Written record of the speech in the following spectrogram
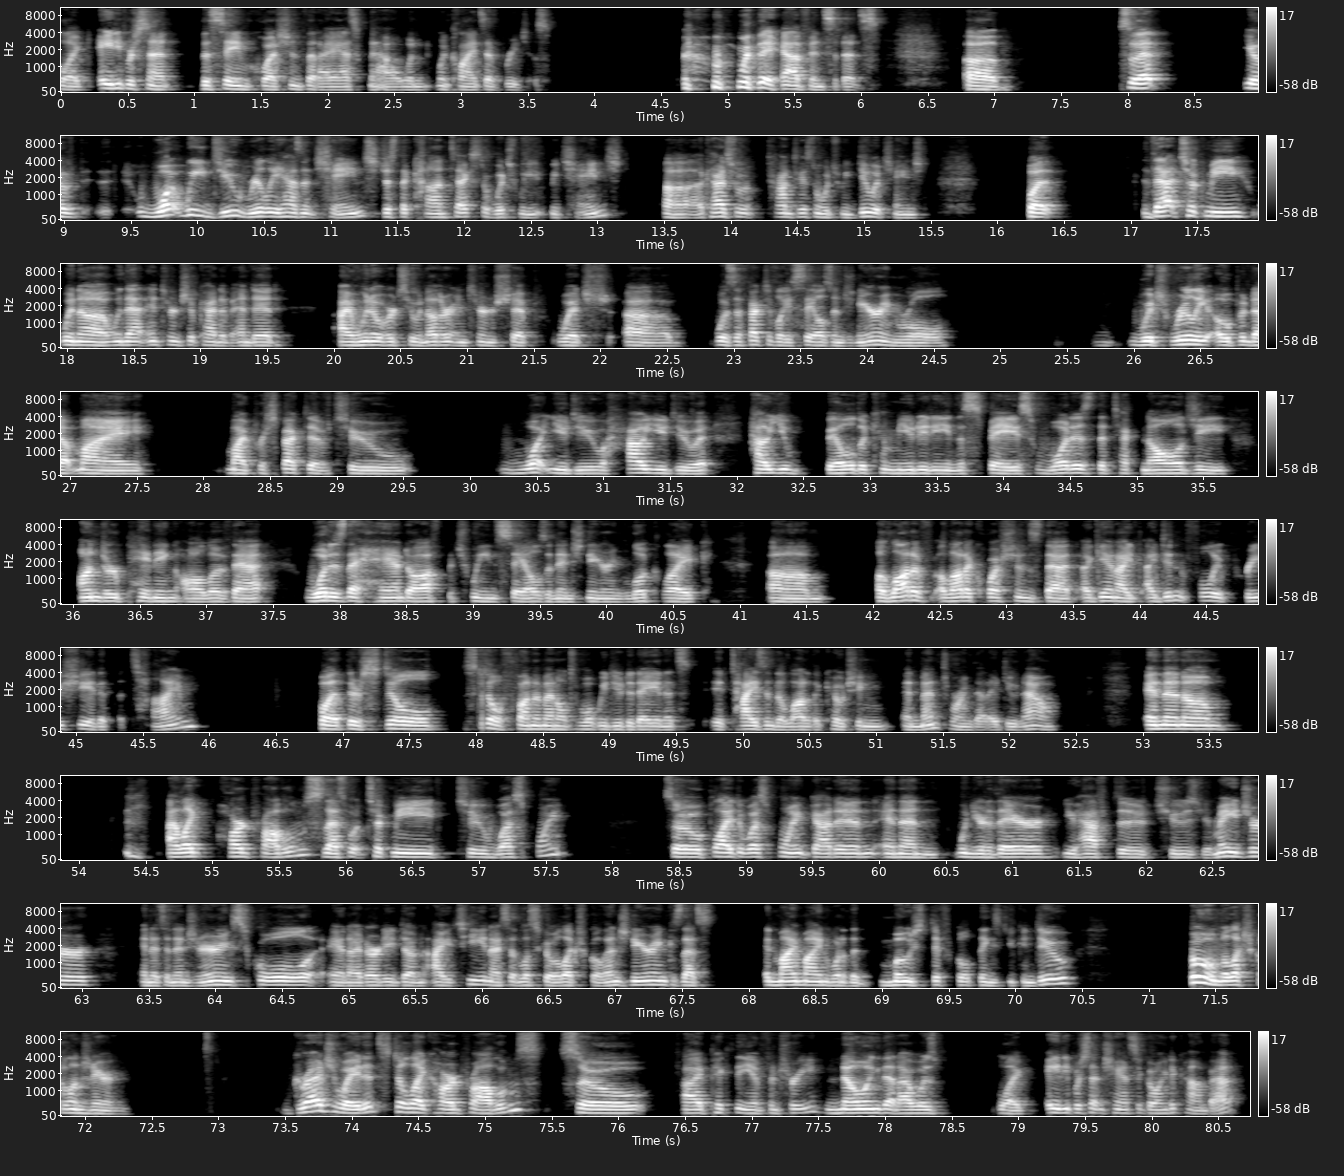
like 80% the same questions that I ask now when when clients have breaches, when they have incidents. Uh, so that you know what we do really hasn't changed just the context of which we we changed uh context in which we do it changed but that took me when uh when that internship kind of ended i went over to another internship which uh was effectively a sales engineering role which really opened up my my perspective to what you do how you do it how you build a community in the space what is the technology underpinning all of that what does the handoff between sales and engineering look like um, a lot of a lot of questions that again I, I didn't fully appreciate at the time but they're still still fundamental to what we do today, and it's it ties into a lot of the coaching and mentoring that I do now. And then um, I like hard problems. So that's what took me to West Point. So applied to West Point, got in, and then when you're there, you have to choose your major, and it's an engineering school. And I'd already done IT, and I said, let's go electrical engineering because that's in my mind one of the most difficult things you can do. Boom, electrical engineering. Graduated, still like hard problems. So I picked the infantry, knowing that I was like 80% chance of going to combat.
